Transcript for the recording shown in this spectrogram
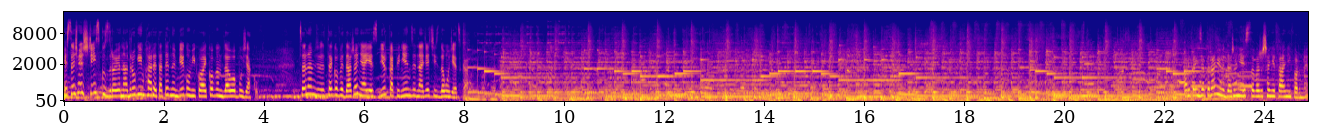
Jesteśmy w Szczecińsku Zdroju na drugim charytatywnym biegu mikołajkowym dla łobuziaków. Celem tego wydarzenia jest zbiórka pieniędzy na dzieci z domu dziecka. Organizatorami wydarzenia jest Stowarzyszenie Falani Formy.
